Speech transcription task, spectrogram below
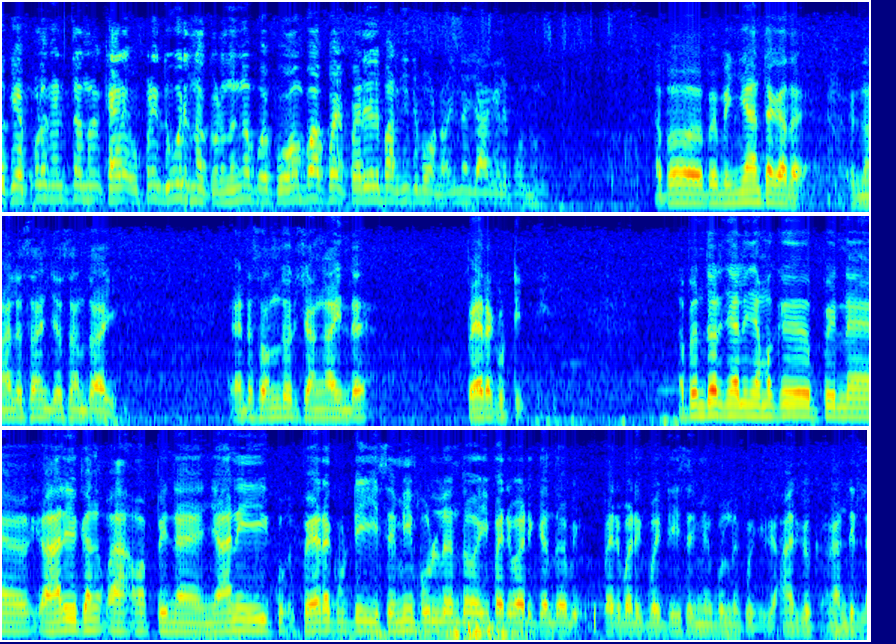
ഓക്കെ എപ്പോഴും ഇങ്ങനത്തെ ഇപ്പഴേ ദൂരം നോക്കണം നിങ്ങൾ പോകുമ്പോ പരിധിയിൽ പറഞ്ഞിട്ട് പോകണം. ഇന്ന ജാഗയിൽ പോകുന്നു. അപ്പോൾ ഇപ്പൊ മിഞ്ഞാന്റെ കഥ. ഒരു നാല് ദിവസം അഞ്ച് ദിവസം എന്തായി എന്റെ സ്വന്തം ഒരു ചങ്ങായിന്റെ പേരക്കുട്ടി. അപ്പോൾ എന്താ പറഞ്ഞാൽ നമുക്ക് പിന്നെ ആലോചിക്കാൻ പിന്നെ ഞാൻ ഈ പേരക്കുട്ടി ഈ സ്വിമ്മിംഗ് പൂളിൽ എന്തോ ഈ പരിപാടിക്ക് എന്തോ പരിപാടിക്ക് പോയിട്ട് ഈ സ്വിമ്മിംഗ് പൂളിൽ ആർക്കും കണ്ടില്ല.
